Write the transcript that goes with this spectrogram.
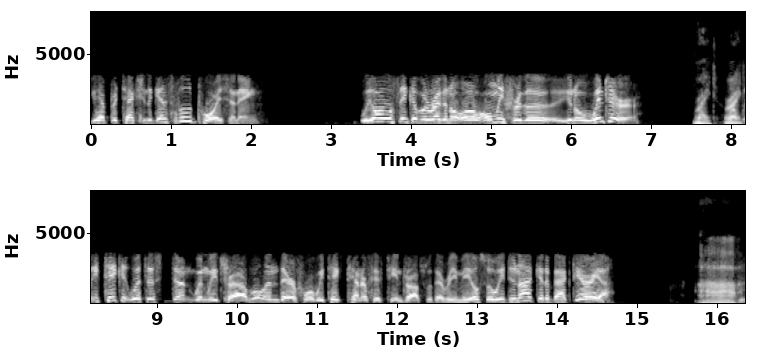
You have protection against food poisoning. We all think of oregano oil only for the you know winter. Right, right. But we take it with us when we travel, and therefore we take 10 or 15 drops with every meal, so we do not get a bacteria. Ah,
